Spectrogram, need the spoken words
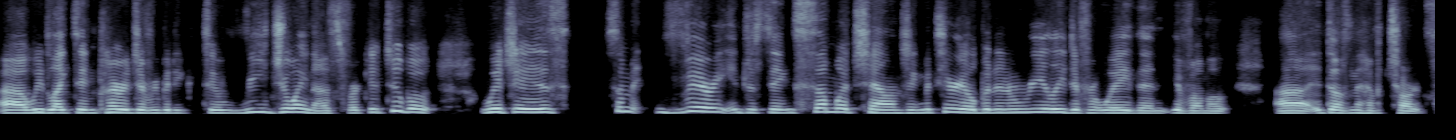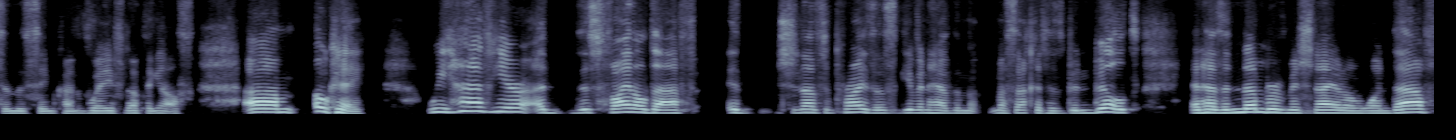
uh, we'd like to encourage everybody to rejoin us for Ketubot, which is some very interesting, somewhat challenging material, but in a really different way than Yavamot. Uh, it doesn't have charts in the same kind of way, if nothing else. Um, okay, we have here a, this final daf. It should not surprise us, given how the Masachet has been built. It has a number of Mishnayot on one daf.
